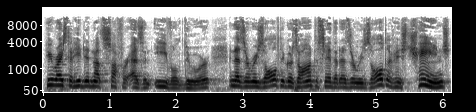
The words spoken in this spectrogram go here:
He writes that he did not suffer as an evildoer. And as a result, he goes on to say that as a result of his change,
